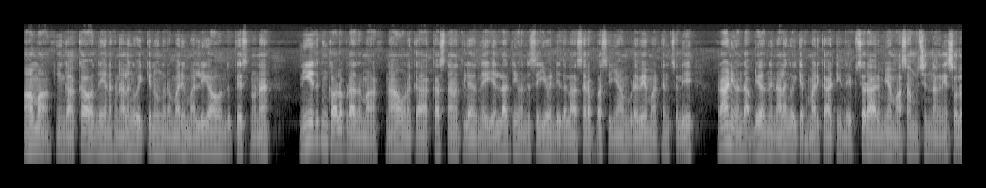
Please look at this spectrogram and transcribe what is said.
ஆமாம் எங்கள் அக்கா வந்து எனக்கு நலங்கு வைக்கணுங்கிற மாதிரி மல்லிகாவும் வந்து பேசணுன்னே நீ எதுக்கும் கவலைப்படாதம்மா. நான் உனக்கு அக்கா ஸ்தானத்துலேருந்து எல்லாத்தையும் வந்து செய்ய வேண்டியதெல்லாம் சிறப்பாக செய்யாமல் விடவே மாட்டேன்னு சொல்லி ராணி வந்து அப்படியே வந்து நலங்கு வைக்கிற மாதிரி காட்டி இந்த எபிசோட அருமையாக மாதம் முடிச்சிருந்தாங்கன்னே சொல்ல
